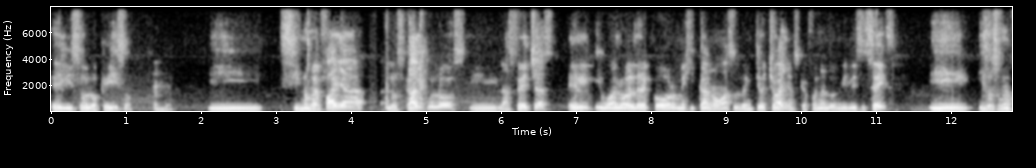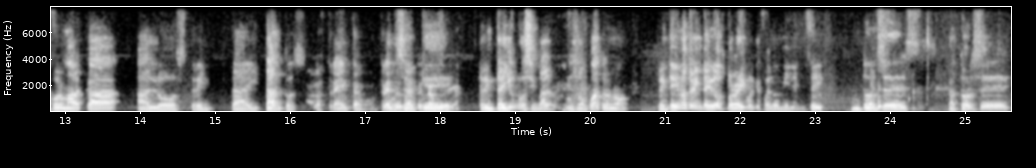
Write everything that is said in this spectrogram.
él hizo lo que hizo. Y si no me falla los cálculos y las fechas, él igualó el récord mexicano a sus 28 años, que fue en el 2016, y hizo su mejor marca a los 30 y tantos. A los 30, 30, O sea 30 que tantos, 31, si mal, son cuatro, ¿no? 31, 32 por ahí, porque fue en 2016. Entonces, 14,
